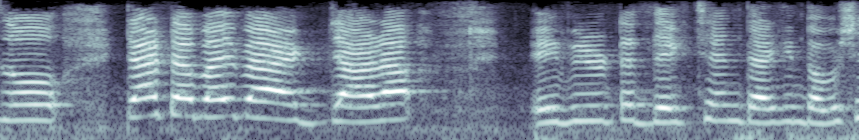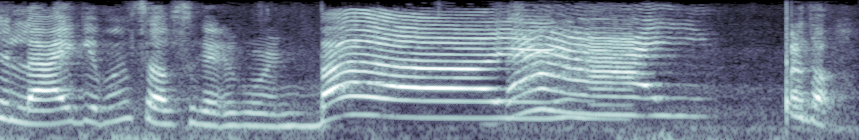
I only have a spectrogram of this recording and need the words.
সো টাটা বাই বাই যারা এই ভিডিওটা দেখছেন তারা কিন্তু অবশ্যই লাইক এবং সাবস্ক্রাইব করবেন। বাই বাই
